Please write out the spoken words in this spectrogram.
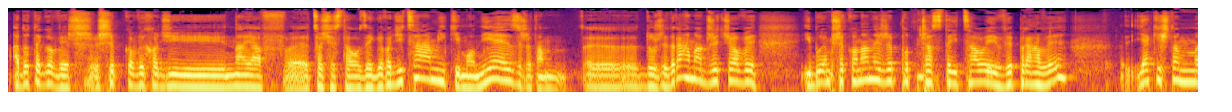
a do tego wiesz, szybko wychodzi na jaw, e, co się stało z jego rodzicami, kim on jest, że tam e, duży dramat życiowy i byłem przekonany, że podczas tej całej wyprawy jakieś tam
